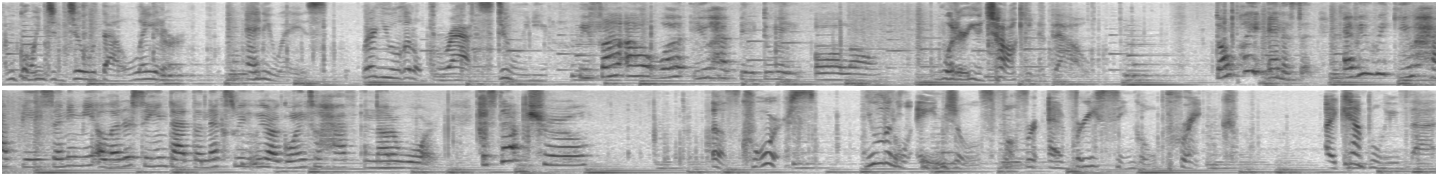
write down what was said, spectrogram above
I'm going to deal with that later. Anyways, what are you little brats doing here? We found out what you have been doing all along. What are you talking about? Don't play innocent. Every week you have been sending me a letter saying that the next week we are going to have another war. Is that true? Of course. You little angels fall for every single prank. I can't believe that.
